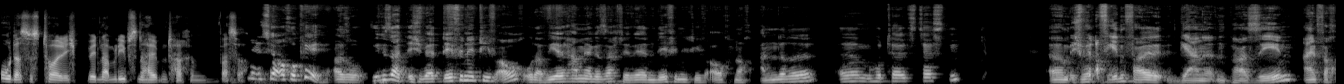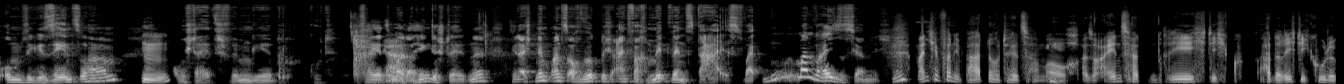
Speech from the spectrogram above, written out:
oh, das ist toll, ich bin am liebsten einen halben Tag im Wasser. Ja, Ist ja auch okay. Also, wie gesagt, ich werde definitiv auch, oder wir haben ja gesagt, wir werden definitiv auch noch andere ähm, Hotels testen. Ähm, ich würde auf jeden Fall gerne ein paar sehen, einfach um sie gesehen zu haben. Mhm. Ob ich da jetzt schwimmen gehe, pff, gut. Das sei jetzt Ja. mal dahingestellt, ne? Vielleicht nimmt man es auch wirklich einfach mit, wenn es da ist, weil man weiß es ja nicht. Ne? Manche von den Partnerhotels haben auch, also eins hat, ein richtig, hat eine richtig coole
